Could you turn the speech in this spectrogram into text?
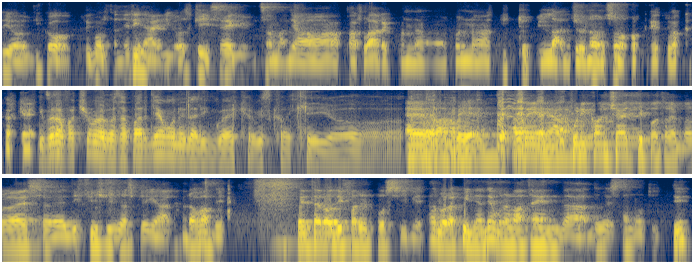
io dico rivolta a Nerina e dico ok segui insomma andiamo a parlare con, con tutto il villaggio non solo con Ketwak perché sì, però facciamo una cosa parliamo nella lingua che capisco anche io. Eh va bene, va bene alcuni concetti potrebbero essere difficili da spiegare però va bene tenterò di fare il possibile. Allora quindi andiamo nella tenda dove stanno tutti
